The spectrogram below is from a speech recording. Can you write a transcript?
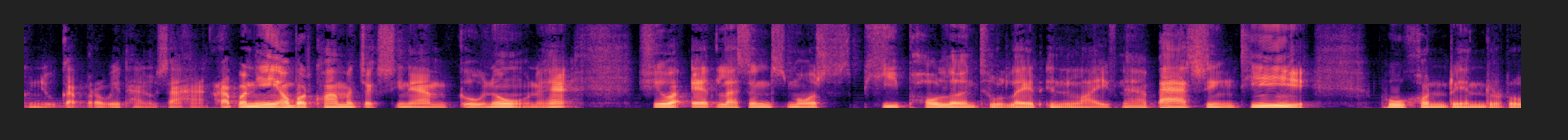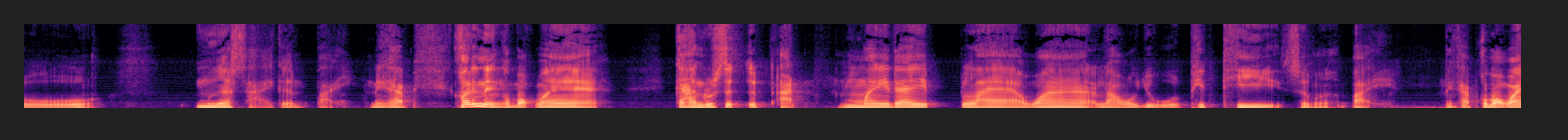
คุณอยู่กับประเวทานุสาหะครับ วันนี้เอาบทความมาจากซีนามโกโนนะฮะ ชื่อว่า eight lessons most people learn too late in life นะฮะแปดสิ่งที่ผู้คนเรียนรู้เมื่อสายเกินไปนะครับ ข้อที่หนึ่งเขาบอกว่า การรู้สึกอึดอัดไม่ได้แปลว่าเราอยู่ผิดที่เสมอไปนะครับเขาบอกว่า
